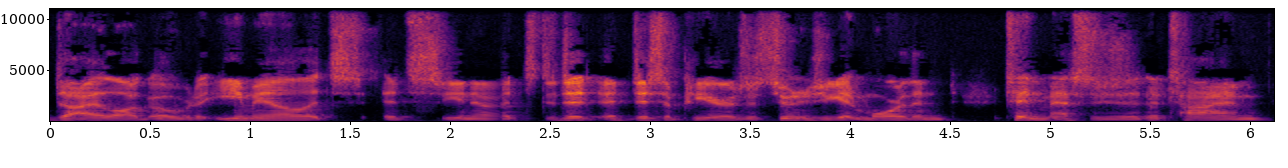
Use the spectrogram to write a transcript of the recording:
dialogue over to email. It's it's you know it's it disappears as soon as you get more than ten messages at a time.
